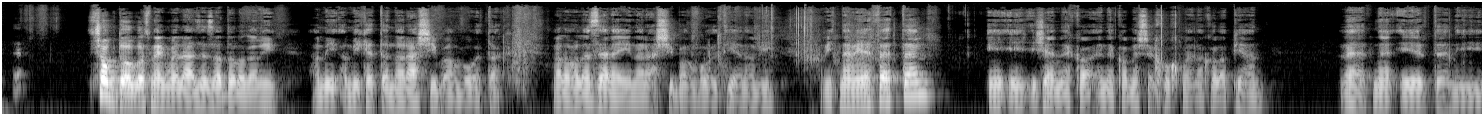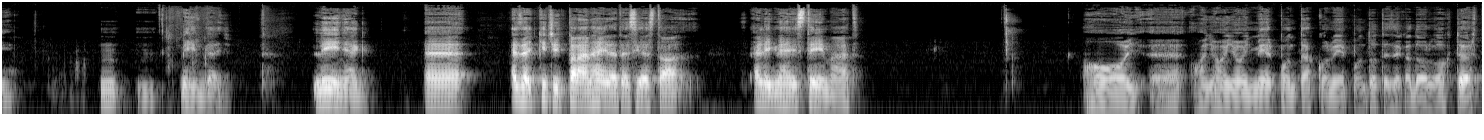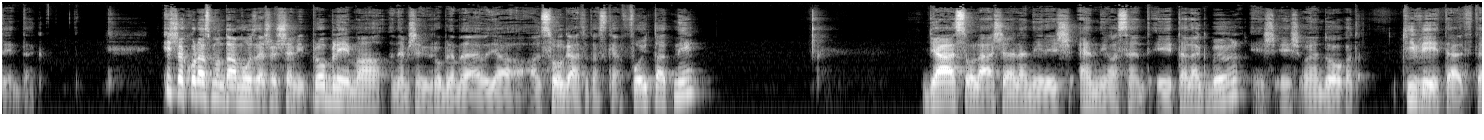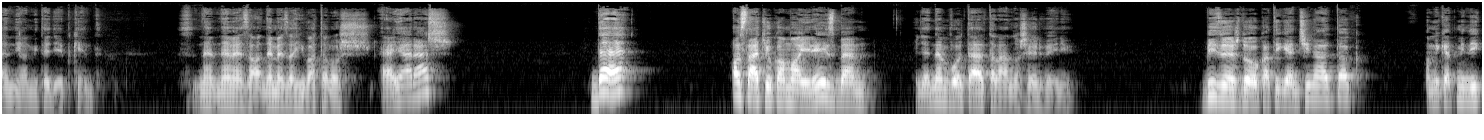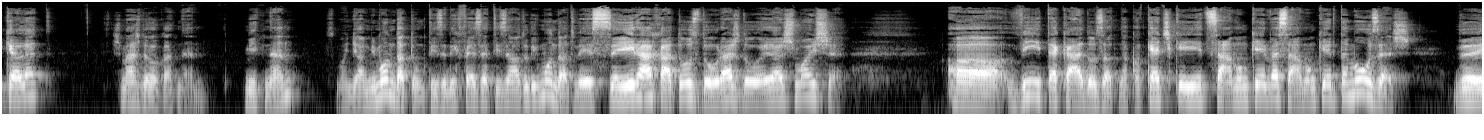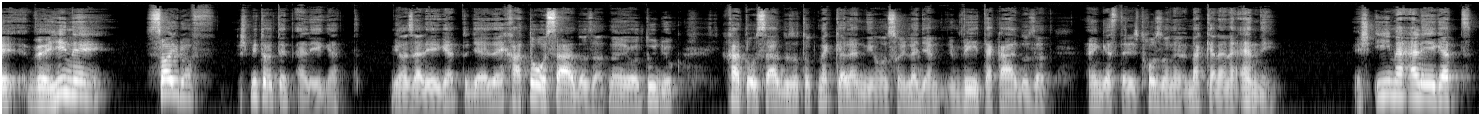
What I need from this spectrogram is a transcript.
sok dolgot megmagyaráz ez a dolog, ami, ami, amiket a rásiban voltak. Valahol az elején a rásiban volt ilyen, ami, amit nem értettem, és ennek a, ennek a mesek hokmának alapján lehetne érteni. Mm-mm, mindegy. Lényeg. Ez egy kicsit talán helyre teszi ezt a elég nehéz témát, hogy, hogy, hogy, hogy miért pont akkor, miért pont ott ezek a dolgok történtek. És akkor azt mondta a Mózes, hogy semmi probléma, nem semmi probléma, de hogy a, a szolgálatot azt kell folytatni. Gyászolás ellenére is enni a szent ételekből, és, és olyan dolgokat kivételt tenni, amit egyébként nem, nem, ez a, nem ez a hivatalos eljárás, de azt látjuk a mai részben, hogy nem volt általános érvényű. Bizonyos dolgokat igen csináltak, amiket mindig kellett, és más dolgokat nem. Mit nem? Azt mondja, mi mondatunk, 10. fejezet, 16. mondat. Vészéráhátosz, dórás, dórás, majse. A vétek áldozatnak a kecskéjét számon kérve számon kérte Mózes. Vő hiné, szajrof. És mi történt? Elégett. Mi az elégett? Ugye ez egy hátósz áldozat, nagyon jól tudjuk. Hátósz áldozatot meg kell lenni ahhoz, hogy legyen vétek áldozat, engesztelést hozzon, meg kellene enni. És íme elégett,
